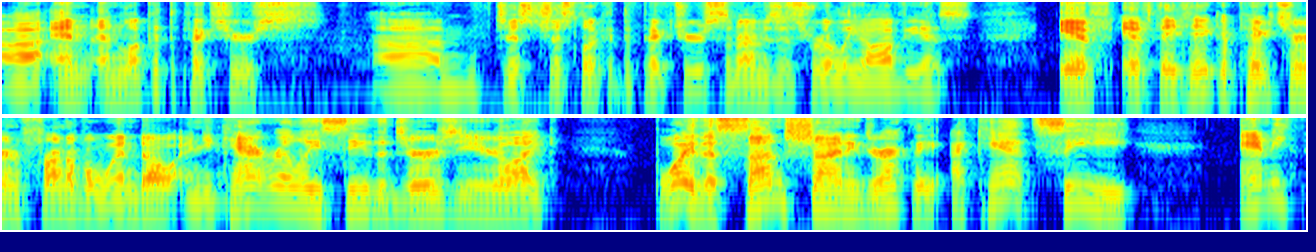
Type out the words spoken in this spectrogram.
Uh, and and look at the pictures. Um, just just look at the pictures. Sometimes it's really obvious. If if they take a picture in front of a window and you can't really see the jersey, and you're like, boy, the sun's shining directly. I can't see anything.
